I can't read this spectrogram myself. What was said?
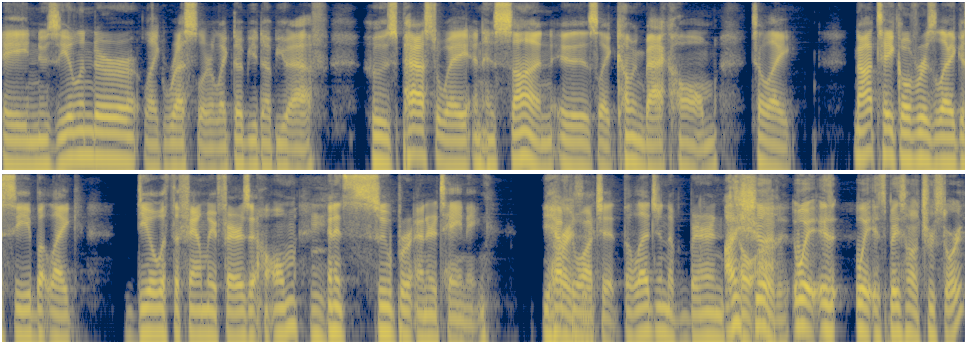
a New Zealander like wrestler, like WWF, who's passed away, and his son is like coming back home to like not take over his legacy, but like deal with the family affairs at home, Hmm. and it's super entertaining. You have Crazy. to watch it. The Legend of Baron. i To'a. should wait is wait it's based on a true story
